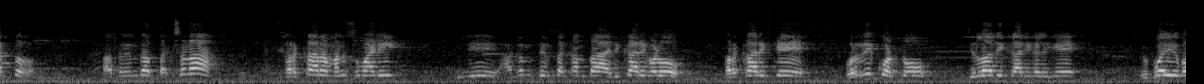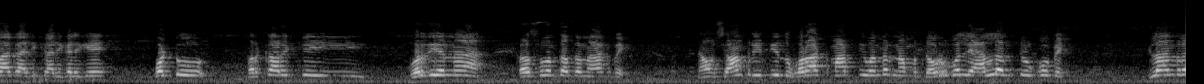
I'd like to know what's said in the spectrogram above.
ಆಗ್ತದ. ಆದ್ರಿಂದ ತಕ್ಷಣ ಸರ್ಕಾರ ಮನಸ್ಸು ಮಾಡಿ ಇಲ್ಲಿ ಆಗಮಿಸಿರ್ತಕ್ಕಂಥ ಅಧಿಕಾರಿಗಳು ಸರ್ಕಾರಕ್ಕೆ ವರದಿ ಕೊಟ್ಟು ಜಿಲ್ಲಾಧಿಕಾರಿಗಳಿಗೆ ಉಪವಿಭಾಗ ಅಧಿಕಾರಿಗಳಿಗೆ ಕೊಟ್ಟು ಸರ್ಕಾರಕ್ಕೆ ಈ ವರದಿಯನ್ನ ಕಳಿಸುವಂಥದ್ದನ್ನ ಆಗ್ಬೇಕು. ನಾವು ಶಾಂತ ರೀತಿಯಿಂದ ಹೋರಾಟ ಮಾಡ್ತೀವಿ ಅಂದ್ರೆ ನಮ್ಮ ದೌರ್ಬಲ್ಯ ಅಲ್ಲ ಅಂತ ತಿಳ್ಕೊಬೇಕು. ಇಲ್ಲಾಂದ್ರ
